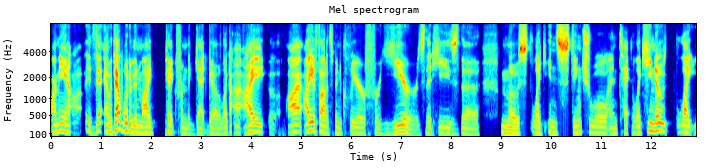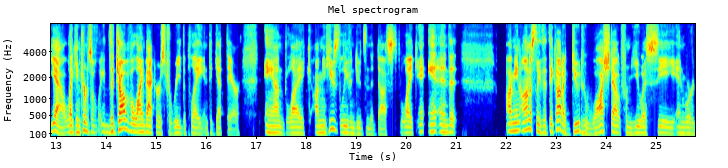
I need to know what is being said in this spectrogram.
I mean, uh, that, that would have been my pick from the get go. Like I, I, I, have thought it's been clear for years that he's the most like instinctual and te- like he knows, like yeah, like in terms of like, the job of a linebacker is to read the play and to get there, and like I mean, he was leaving dudes in the dust, like and, and that I mean, honestly, that they got a dude who washed out from USC and we're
